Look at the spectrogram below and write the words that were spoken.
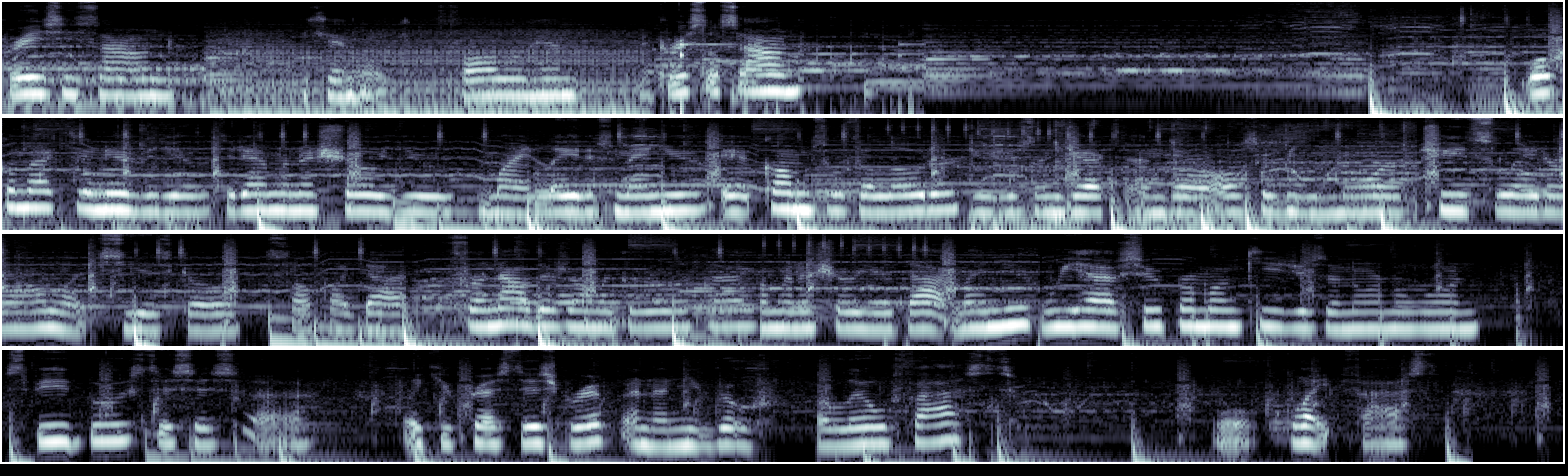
Crazy sound. You can like follow him. The crystal sound. Welcome back to a new video. Today I'm to show you my latest menu. It comes with a loader. You just inject and there'll also be more cheats later on like CSGO, stuff like that. For now there's only Gorilla Tag. I'm to show you that menu. We have Super Monkey, just a normal one. Speed Boost, this is uh, like you press this grip and then you go a little fast. Well, quite fast.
